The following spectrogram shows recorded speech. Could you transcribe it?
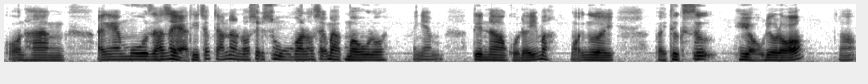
còn hàng anh em mua giá rẻ thì chắc chắn là nó sẽ xù và nó sẽ bạc màu rồi. Anh em tiền nào của đấy mà mọi người phải thực sự hiểu điều đó. Đó.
